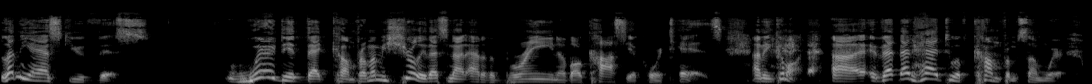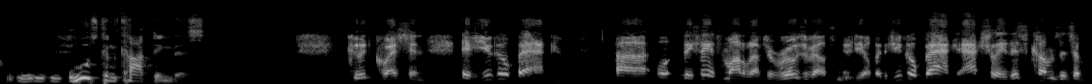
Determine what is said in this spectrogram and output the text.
let me ask you this: Where did that come from? I mean, surely that's not out of the brain of Ocasio Cortez. I mean, come on, uh, that that had to have come from somewhere. Who's concocting this? Good question. If you go back uh, well, they say it's modeled after Roosevelt's New Deal, but if you go back, actually, this comes as a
